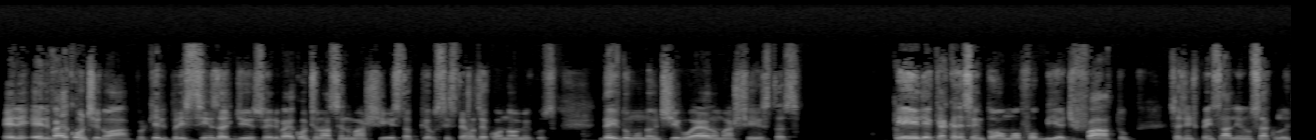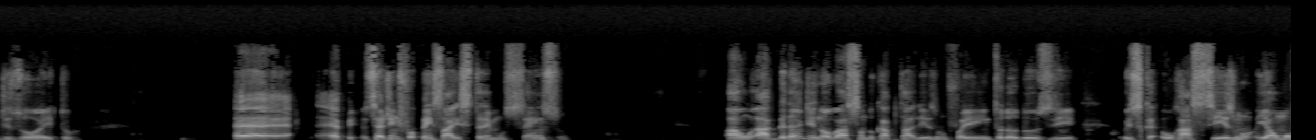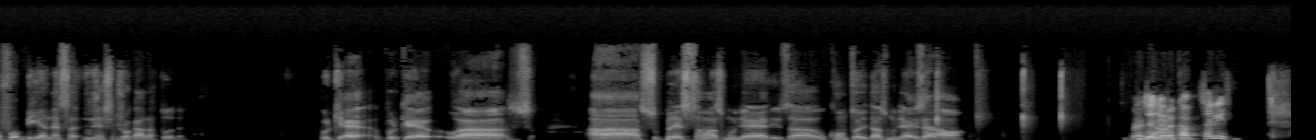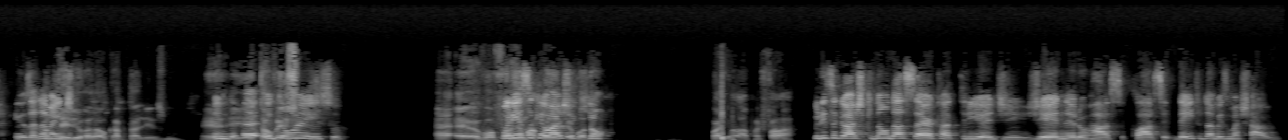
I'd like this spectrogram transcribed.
ele, ele vai continuar, porque ele precisa disso, ele vai continuar sendo machista, porque os sistemas econômicos, desde o mundo antigo, eram machistas. Ele é que acrescentou a homofobia de fato, se a gente pensar ali no século XVIII. É, é, se a gente for pensar extremo senso, a, a grande inovação do capitalismo foi introduzir o, o, racismo e a homofobia nessa, nessa jogada toda. Porque, porque a, a supressão às mulheres, a, o controle das mulheres era, ó. Anterior ao capitalismo. Exatamente. Anterior ao capitalismo. É, é, talvez, então é isso. É, eu vou fazer Por isso que coisa, eu acho eu que. Um... Pode falar, pode falar. Por isso que eu acho que não dá certo a tríade gênero, raça, classe dentro da mesma chave.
